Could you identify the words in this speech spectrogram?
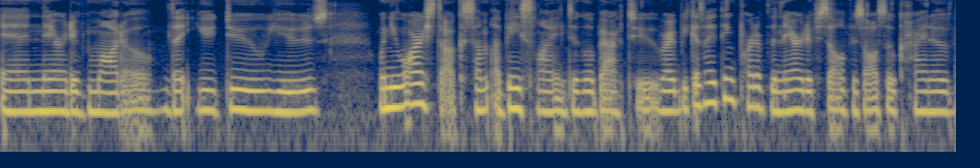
a narrative motto that you do use when you are stuck some a baseline to go back to right? Because i think part of the narrative self is also kind of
